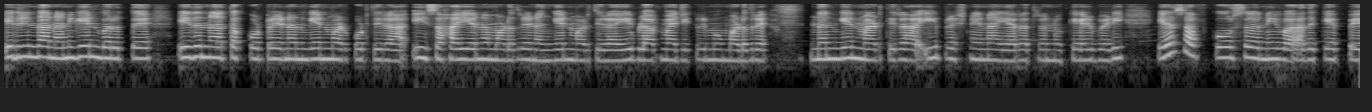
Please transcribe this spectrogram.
ಇದರಿಂದ ನನಗೇನು ಬರುತ್ತೆ? ಇದನ್ನು ತಕ್ಕೊಟ್ರೆ ನನಗೇನು ಮಾಡಿಕೊಡ್ತೀರಾ? ಈ ಸಹಾಯನ ಮಾಡಿದ್ರೆ ನನಗೇನು ಮಾಡ್ತೀರಾ? ಈ ಬ್ಲಾಕ್ ಮ್ಯಾಜಿಕ್ ರಿಮೂವ್ ಮಾಡಿದ್ರೆ ನನಗೇನು ಮಾಡ್ತೀರಾ? ಈ ಪ್ರಶ್ನೆನ ಯಾರ ಹತ್ರನೂ ಕೇಳಬೇಡಿ ಎಸ್ ಅಫ್ಕೋರ್ಸ್ ನೀವು ಅದಕ್ಕೆ ಪೇ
